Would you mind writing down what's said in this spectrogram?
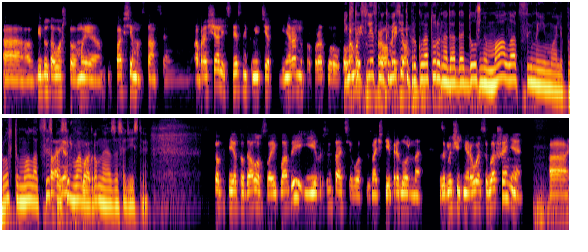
а, ввиду того, что мы по всем инстанциям обращались в Следственный комитет, Генеральную прокуратуру. И, кстати, Следственный комитет и прокуратура, надо отдать должное, молодцы наимали. Просто молодцы. Да, Спасибо вам согласен. огромное за содействие. все-таки это дало свои плоды, и в результате, вот, значит, ей предложено заключить мировое соглашение, а,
